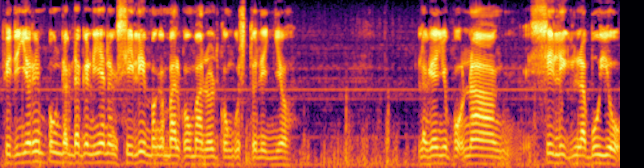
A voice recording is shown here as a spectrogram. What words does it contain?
Pwede nyo rin pong dagdagan niya ng sili, mga mahal kong manood kung gusto ninyo. Lagyan nyo po ng silig labuyo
